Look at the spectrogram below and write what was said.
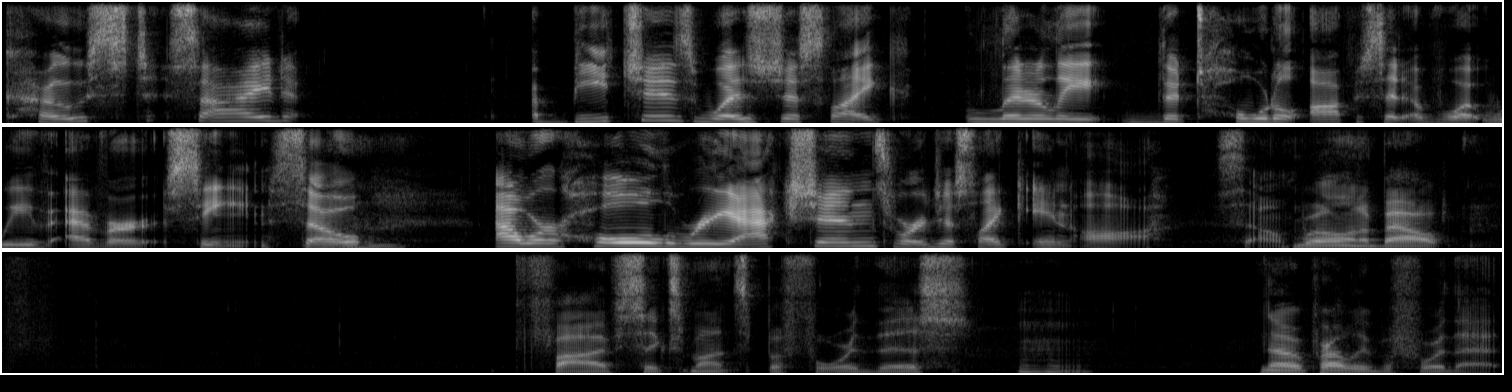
coast side beaches was just like literally the total opposite of what we've ever seen. So mm-hmm. our whole reactions were just like in awe. So Well, in about five, six months before this. Mm-hmm. No, probably before that.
